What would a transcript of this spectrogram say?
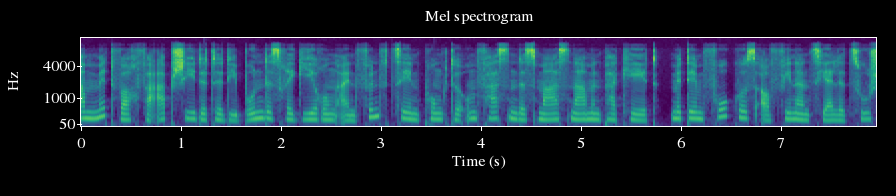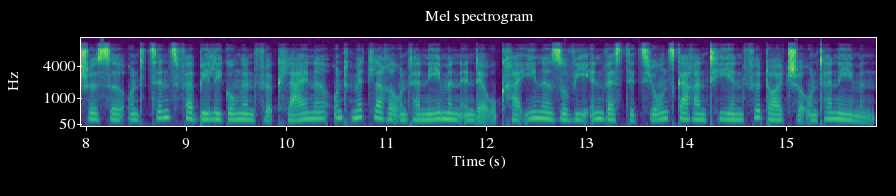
Am Mittwoch verabschiedete die Bundesregierung ein 15 Punkte umfassendes Maßnahmenpaket mit dem Fokus auf finanzielle Zuschüsse und Zinsverbilligungen für kleine und mittlere Unternehmen in der Ukraine sowie Investitionsgarantien für deutsche Unternehmen.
